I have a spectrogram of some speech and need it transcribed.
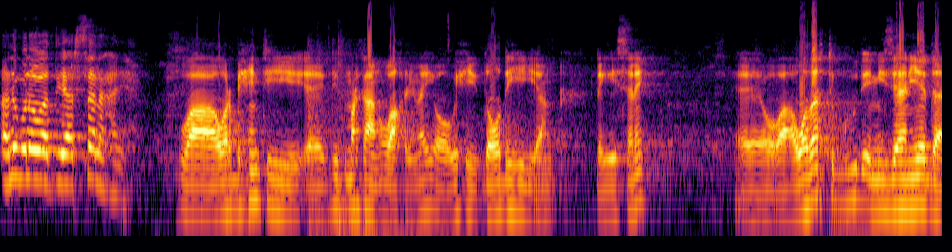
aniguna waa diyaarsanahay. Waa warbixintii dib markaan u akrinay oo wixii doodihii aan dhegaysanay waa wadarta guud ee miisaaniyadda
